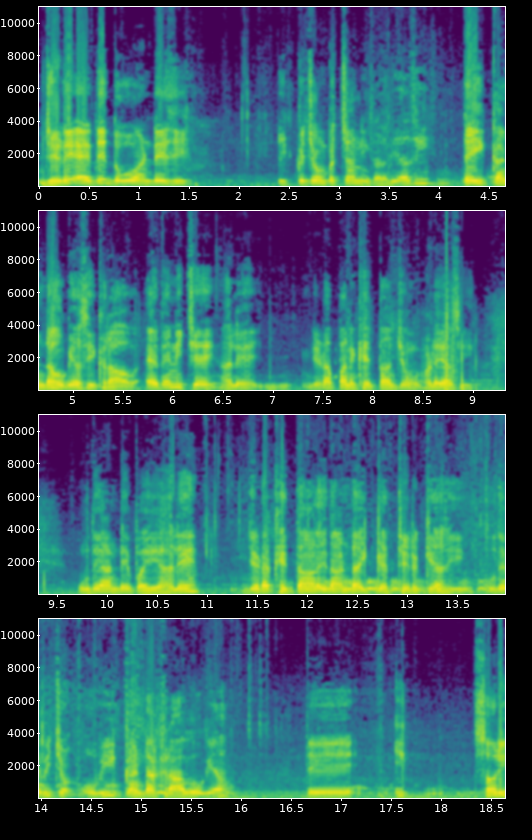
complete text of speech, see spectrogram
ਜਿਹੜੇ ਇਹਦੇ ਦੋ ਅੰਡੇ ਸੀ, ਇੱਕ ਚੋਂ ਬੱਚਾ ਨਿਕਲ ਗਿਆ ਸੀ ਤੇ ਇੱਕ ਅੰਡਾ ਹੋ ਗਿਆ ਸੀ ਖਰਾਬ। ਇਹਦੇ ਨੀਚੇ ਹਲੇ ਜਿਹੜਾ ਪਨ ਖੇਤਾਂ ਚੋਂ ਫੜਿਆ ਸੀ, ਉਹਦੇ ਅੰਡੇ ਪਏ ਹਲੇ। ਜਿਹੜਾ ਖੇਤਾਂ ਵਾਲੇ ਦਾ ਅੰਡਾ ਇੱਕ ਇੱਥੇ ਰੱਖਿਆ ਸੀ, ਉਹਦੇ ਵਿੱਚੋਂ ਉਹ ਵੀ ਇੱਕ ਅੰਡਾ ਖਰਾਬ ਹੋ ਗਿਆ ਤੇ ਇੱਕ ਸੌਰੀ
